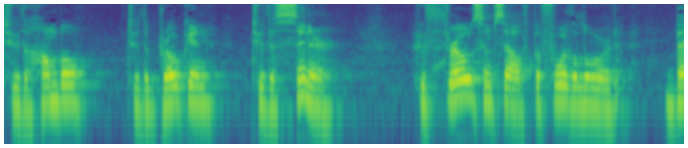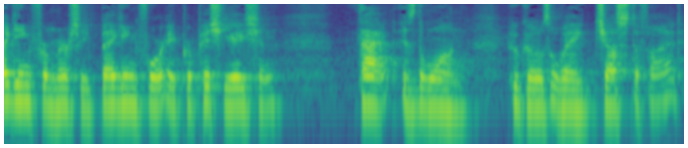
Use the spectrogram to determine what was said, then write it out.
to the humble, to the broken, to the sinner who throws himself before the Lord, begging for mercy, begging for a propitiation that is the one who goes away justified.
